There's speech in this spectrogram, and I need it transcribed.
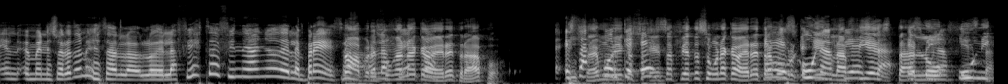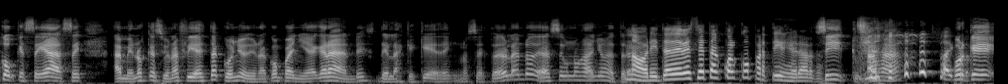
en, en Venezuela también está lo, lo de la fiesta de fin de año de la empresa. No, pero es un anacabera de trapo. Tú Esa- sabes muy bien que es- esas fiestas son una cabera de trapo porque una en la fiesta, fiesta es lo fiesta. único que se hace, a menos que sea una fiesta, coño, de una compañía grande, de las que queden, no sé, estoy hablando de hace unos años atrás. No, ahorita debe ser tal cual compartir, Gerardo. Sí, ajá. Porque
